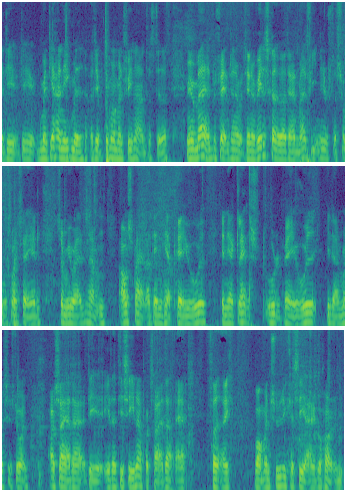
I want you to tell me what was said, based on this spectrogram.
Og det, det, men det har han ikke med, og det, det må man finde andre steder. Men jeg vil meget anbefale, den er, den er velskrevet, og det er en meget fin illustrationsmateriale, som jo alle sammen afspejler den her periode, den her glansfulde periode i Danmarks historie. Og så er der det, et af de senere portrætter af Frederik, hvor man tydeligt kan se alkoholen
